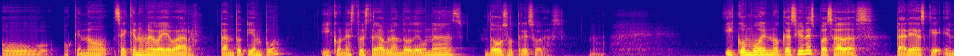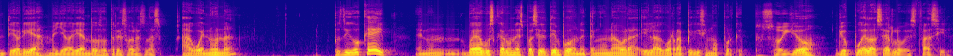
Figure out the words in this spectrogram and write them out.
o, que no, sé que no me va a llevar tanto tiempo y con esto estoy hablando de unas dos o tres horas. Y como en ocasiones pasadas tareas que en teoría me llevarían dos o tres horas las hago en una, pues digo, ok, en un, voy a buscar un espacio de tiempo donde tenga una hora y lo hago rapidísimo porque pues, soy yo, yo puedo hacerlo, es fácil.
